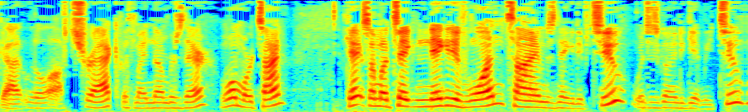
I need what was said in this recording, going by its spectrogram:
Got a little off track with my numbers there. One more time. Okay, so I'm going to take negative 1 times negative 2, which is going to get me 2.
